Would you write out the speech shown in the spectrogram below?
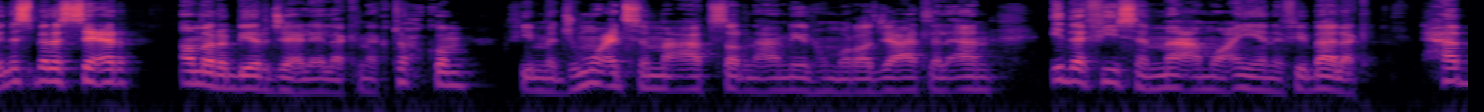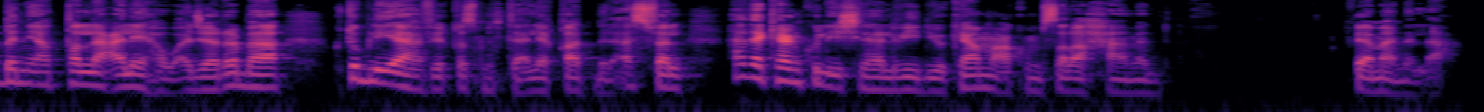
بالنسبة للسعر أمر بيرجع لك أنك تحكم في مجموعة سماعات صرنا عاملين لهم مراجعات للآن. إذا في سماعة معينة في بالك حاب أني أطلع عليها وأجربها اكتب لي إياها في قسم التعليقات بالأسفل. هذا كان كل شيء لهالفيديو كان معكم صلاح حامد. في أمان الله.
